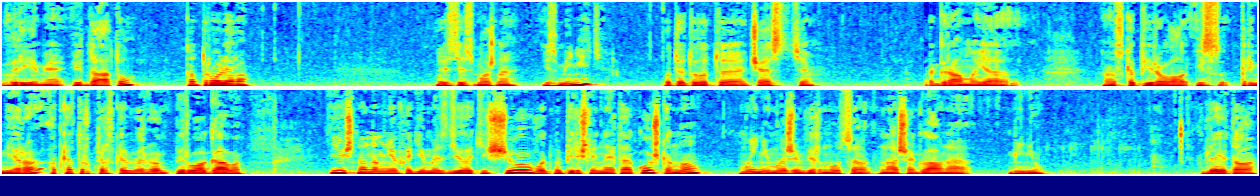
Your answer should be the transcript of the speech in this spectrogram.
время и дату контроллера. Здесь можно изменить. Вот эту вот часть программы я скопировал из примера от конструкторского бюро Агава. И что нам необходимо сделать еще? Вот мы перешли на это окошко, но мы не можем вернуться в наше главное меню. Для этого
